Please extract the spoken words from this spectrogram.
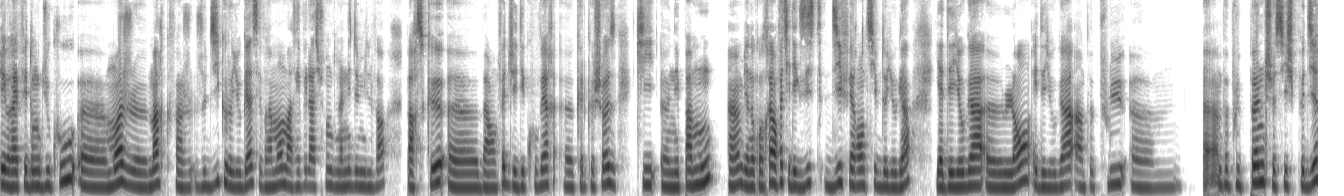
Et bref, et donc du coup, moi je marque, enfin je, je, dis que le yoga c'est vraiment ma révélation de l'année 2020 parce que bah en fait j'ai découvert quelque chose qui n'est pas mou, Hein, bien au contraire, en fait, il existe différents types de yoga. Il y a des yogas lents et des yogas un peu plus un peu plus punch si je peux dire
